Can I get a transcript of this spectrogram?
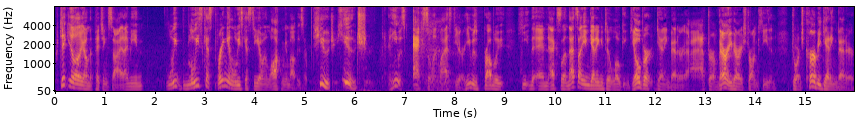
particularly on the pitching side. I mean, Luis Cast- bringing in Luis Castillo and locking him up is a, huge, huge. And he was excellent last year. He was probably he and excellent. That's not even getting into Logan Gilbert getting better after a very very strong season. George Kirby getting better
